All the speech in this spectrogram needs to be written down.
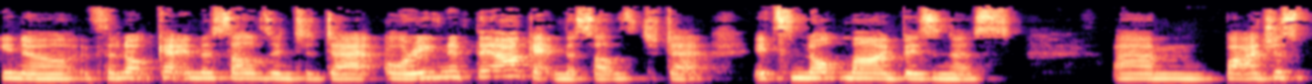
you know, if they're not getting themselves into debt, or even if they are getting themselves into debt, it's not my business. Um, but I just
